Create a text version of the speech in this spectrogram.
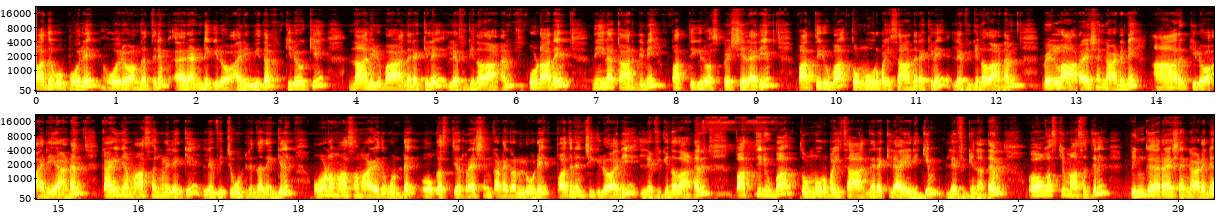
പതിവ് പോലെ ഓരോ അംഗത്തിനും രണ്ട് കിലോ അരി വീതം കിലോയ്ക്ക് നാല് രൂപ നിരക്കിൽ ലഭിക്കുന്നതാണ്. കൂടാതെ നീല കാർഡിന് പത്ത് കിലോ സ്പെഷ്യൽ അരി പത്ത് രൂപ തൊണ്ണൂറ് പൈസ നിരക്കിൽ ലഭിക്കുന്നതാണ്. വെള്ള റേഷൻ കാർഡിന് ആറ് കിലോ അരിയാണ് കഴിഞ്ഞ മാസങ്ങളിലേക്ക് ലഭിച്ചുകൊണ്ടിരുന്നതെങ്കിൽ ഓണമാസമായതുകൊണ്ട് ഓഗസ്റ്റ് റേഷൻ കടകളിലൂടെ പതിനഞ്ച് കിലോ അരി ലഭിക്കുന്നതാണ്. പത്ത് രൂപ തൊണ്ണൂറ് പൈസ നിരക്കിലായിരിക്കും ലഭിക്കുന്നത്. ഓഗസ്റ്റ് മാസത്തിൽ പിങ്ക് റേഷൻ കാർഡിന്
